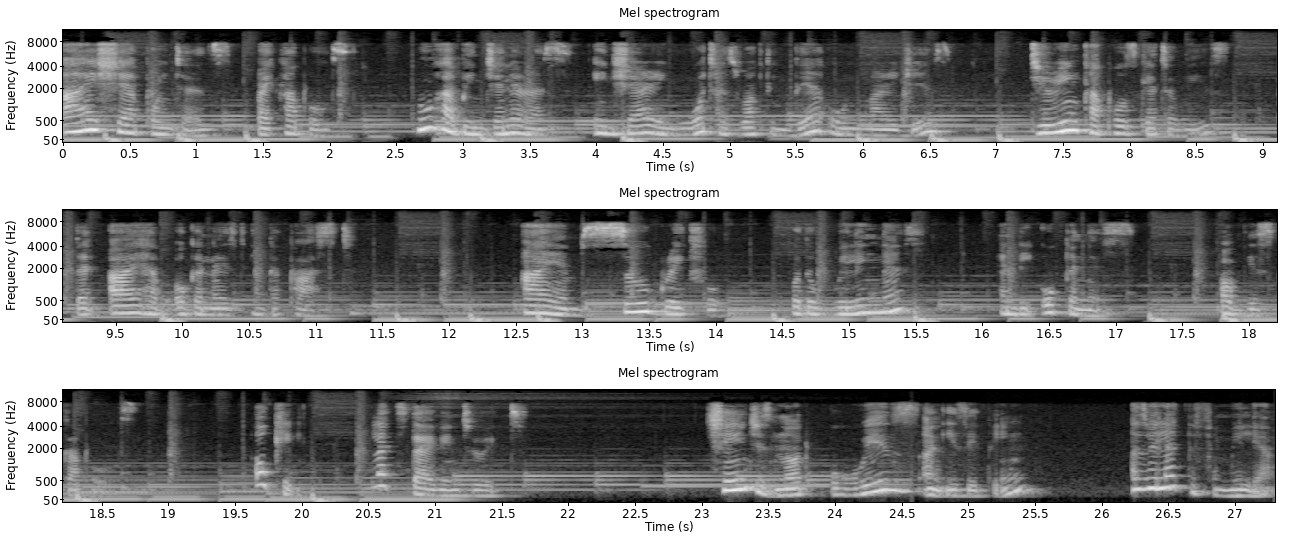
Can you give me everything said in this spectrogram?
I share pointers by couples who have been generous in sharing what has worked in their own marriages during couples getaways that I have organized in the past. I am so grateful for the willingness and the openness of these couples. Okay, let's dive into it. Change is not always an easy thing, as we like the familiar,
